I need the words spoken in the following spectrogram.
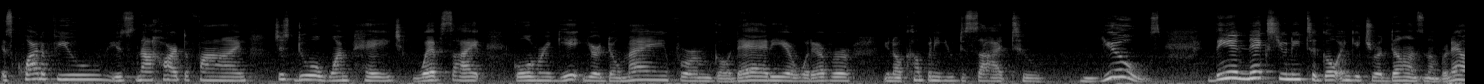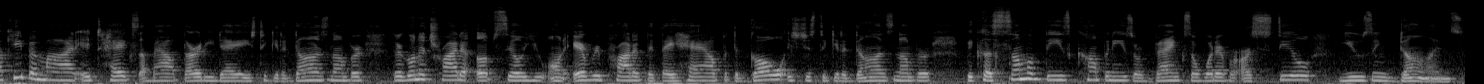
It's quite a few. It's not hard to find. Just do a one page website. Go over and get your domain from GoDaddy or whatever, you know, company you decide to use. Then next you need to go and get your DUNS number. Now keep in mind it takes about 30 days to get a DUNS number. They're going to try to upsell you on every product that they have, but the goal is just to get a DUNS number because some of these companies or banks or whatever are still using DUNS.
